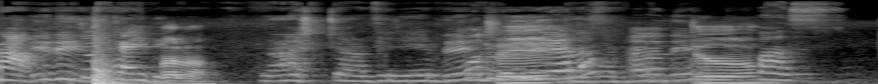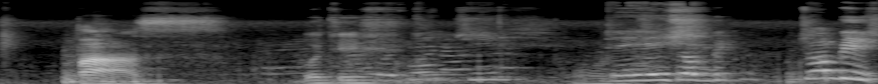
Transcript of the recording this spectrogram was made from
না চুপ খাই দে বলো। লাস্ট চান্স রে থ্রি টু পাঁচ। চব্বিশ।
